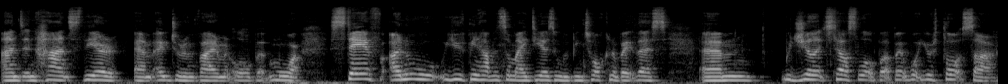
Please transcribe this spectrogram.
and enhance their um, outdoor environment a little bit more? Steph, I know you've been having some ideas and we've been talking about this. Um, would you like to tell us a little bit about what your thoughts are?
